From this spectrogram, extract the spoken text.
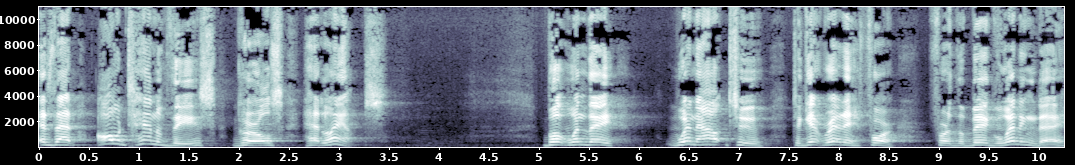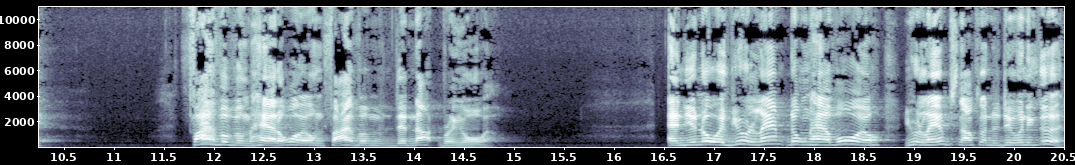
is that all 10 of these girls had lamps. But when they went out to, to get ready for, for the big wedding day, five of them had oil and five of them did not bring oil. And you know, if your lamp don't have oil, your lamp's not going to do any good.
